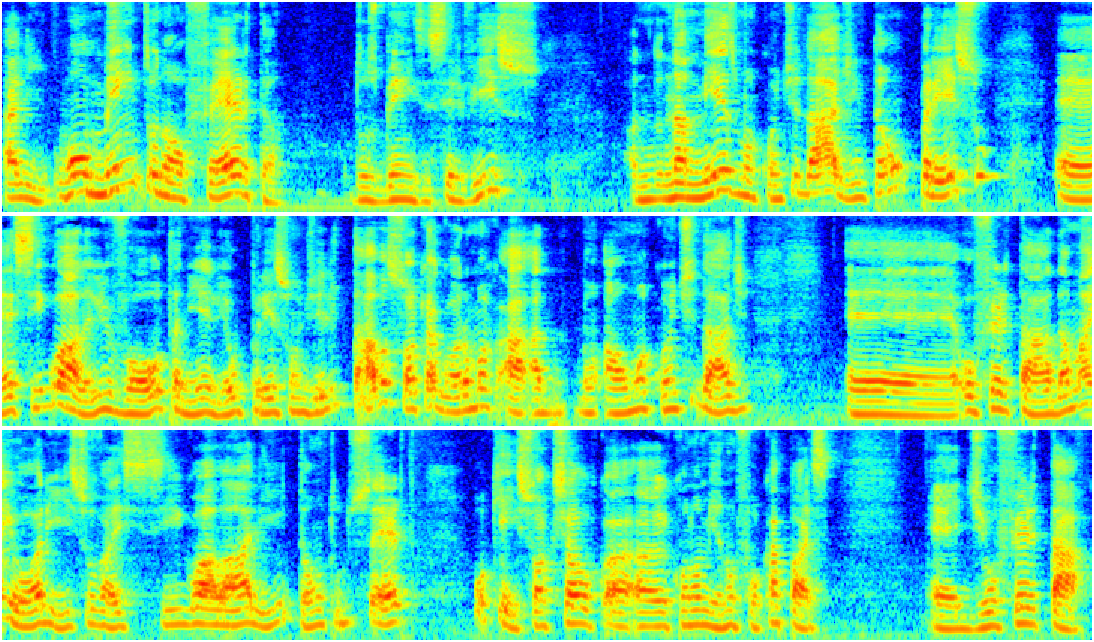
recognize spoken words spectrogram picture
ali um aumento na oferta dos bens e serviços na mesma quantidade, então o preço é, se iguala, ele volta ali, ele é o preço onde ele estava, só que agora uma, há, uma quantidade é, ofertada maior e isso vai se igualar ali, então tudo certo. Ok, só que se a, a, a economia não for capaz é, de ofertar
